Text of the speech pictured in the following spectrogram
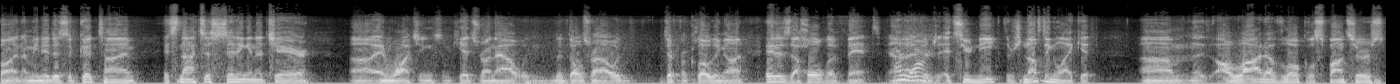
fun. I mean, it is a good time. It's not just sitting in a chair uh, and watching some kids run out with adults run out with different clothing on. It is a whole event. Uh, Oh, yeah. it's unique. There's nothing like it. Um, a lot of local sponsors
